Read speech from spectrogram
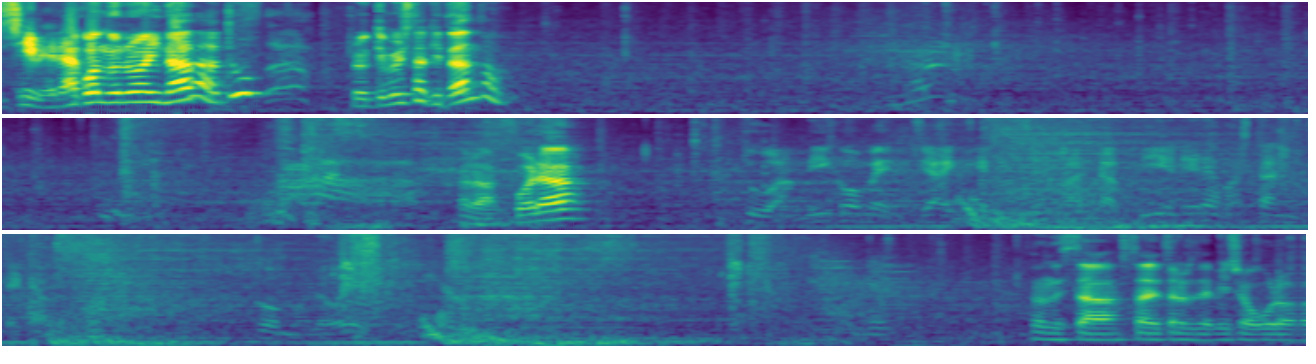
Si verá cuando no hay nada, tú ¿Pero qué me está quitando? Ahora, afuera Tu amigo también era bastante. Como lo es. ¿Dónde está? Está detrás de mí, seguro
